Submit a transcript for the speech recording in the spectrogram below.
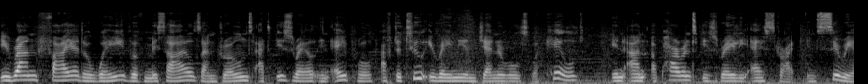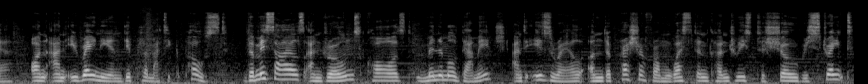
Iran fired a wave of missiles and drones at Israel in April after two Iranian generals were killed in an apparent Israeli airstrike in Syria on an Iranian diplomatic post. The missiles and drones caused minimal damage, and Israel, under pressure from Western countries to show restraint,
